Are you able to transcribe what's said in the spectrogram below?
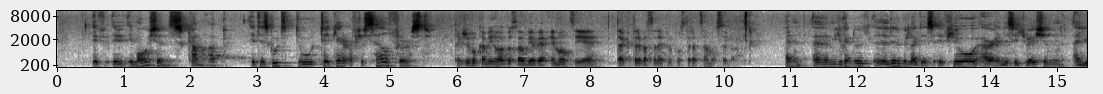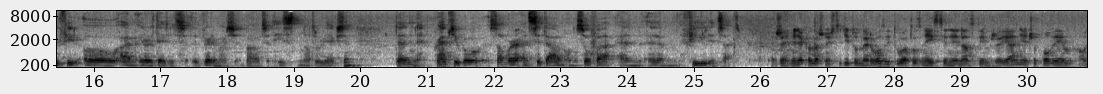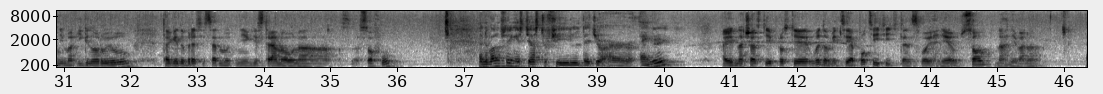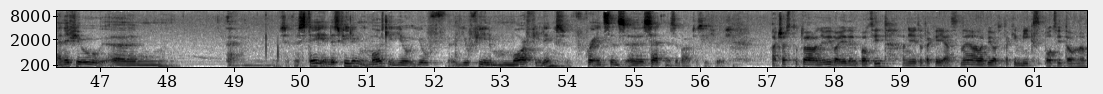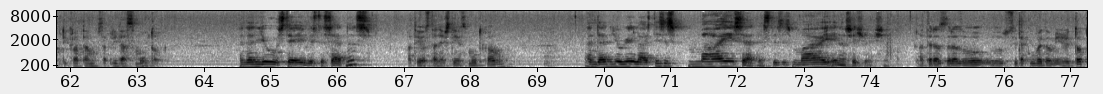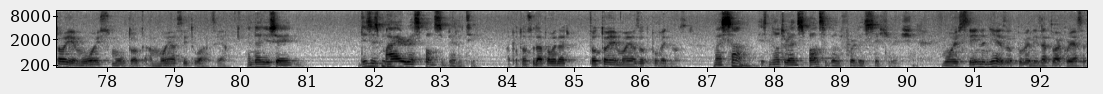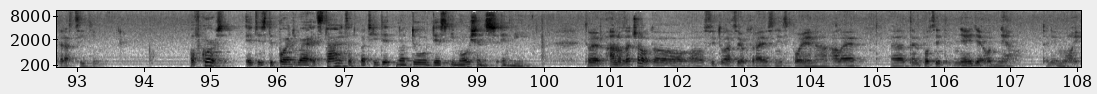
if emotions come up, it is good to take care of yourself first. Takže v okamihu, ako sa objavia emócie, tak treba sa najprv postarať sám o seba. And um, you can do it a little bit like this. If you are in the situation and you feel, oh, I'm irritated very much about his not a reaction, then perhaps you go somewhere and sit down on the sofa and um, feel inside. Takže hneď ako začneš cítiť tú nervozitu a to zneistenie nad tým, že ja niečo poviem a oni ma ignorujú, tak je dobre si sadnúť niekde stranou na sofu. And one thing is just to feel that you are angry, A jedna časť je proste uvedomiť si a pocítiť ten svoj hnev. Som nahnevaná. and if you um, um, stay in this feeling, mostly you you you feel more feelings. For instance, uh, sadness about the situation. A často to ale nebýva jeden pocit a nie je to také jasné, ale býva to taký mix pocitov. Napríklad tam sa pridá smútok. And then you stay with the sadness, A ty ostaneš tým smútkom and then you realize this is my sadness, this is my inner situation. a teraz zrazu uh, si tak uvedomíš, že toto je môj smútok a moja situácia. And then you say, this is my responsibility. A potom sa dá povedať, toto je moja zodpovednosť. My son is not responsible for this situation. Môj syn nie je zodpovedný za to, ako ja sa teraz cítim. Of course, it is the point where it started, but he did not do these emotions in me. To je, áno, začalo to situáciou, ktorá je s ním spojená, ale e, ten pocit nejde od neho. Ten je môj.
